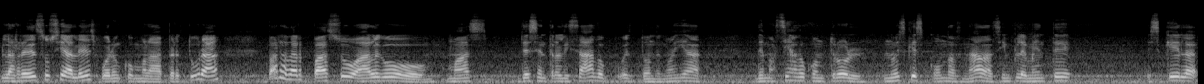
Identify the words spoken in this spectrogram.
las redes sociales fueron como la apertura para dar paso a algo más descentralizado, pues donde no haya demasiado control. No es que escondas nada, simplemente es que la,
